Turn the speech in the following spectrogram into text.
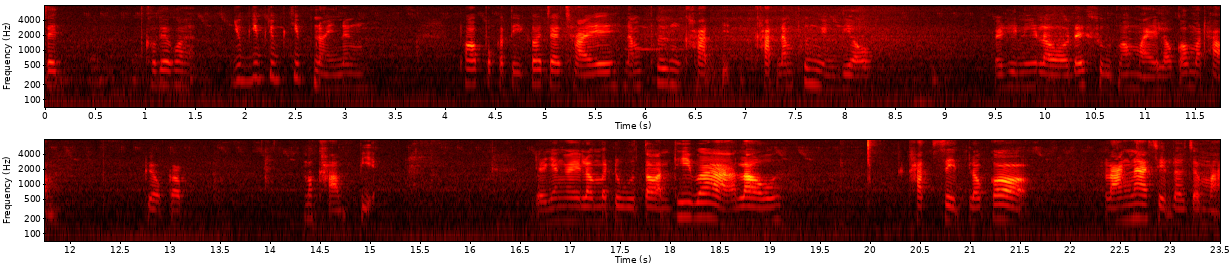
จะเขาเรียกว่า ยุบยิบยุบยิบหน่อยหนึ่งเพราะปกติก็จะใช้น้ำผึ้งขัดขัดน้ำผึ้งอย่างเดียวแต่ทีนี้เราได้สูตรมาใหม่เราก็มาทำเกี่ยวกับมะขามเปียก เดี๋ยวยังไงเรามาดูตอนที่ว่าเราขัดเสร็จแล้วก็ล้างหน้าเสร็จเราจะมา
